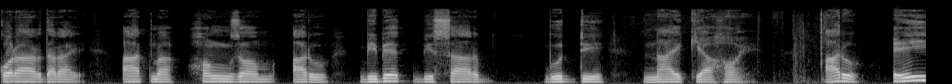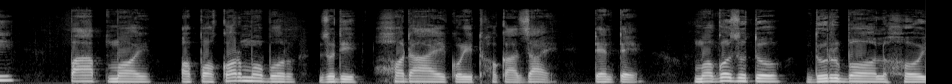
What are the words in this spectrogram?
কৰাৰ দ্বাৰাই আত্মা সংযম আৰু বিবেক বিচাৰ বুদ্ধি নাইকিয়া হয়। আৰু এই পাপময় অপকৰ্মবোৰ যদি সদায় কৰি থকা যায় তেন্তে মগজুটো দুৰ্বল হৈ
